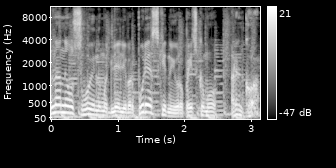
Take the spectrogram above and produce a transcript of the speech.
на неосвоєному для Ліверпуля східноєвропейському ринку.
